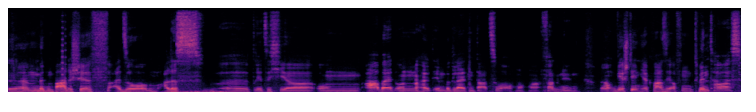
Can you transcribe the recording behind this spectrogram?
ähm, mit einem Badeschiff. Also alles äh, dreht sich hier um Arbeit und halt eben begleitend dazu auch nochmal Vergnügen. Ja, und wir stehen hier quasi auf den Twin Towers.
